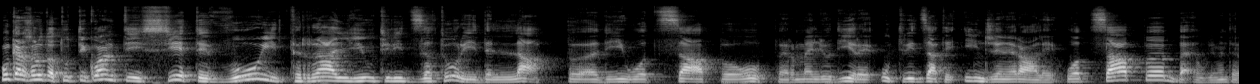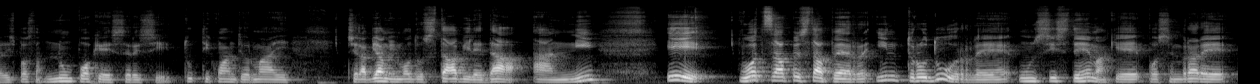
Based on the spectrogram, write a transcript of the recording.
Un caro saluto a tutti quanti, siete voi tra gli utilizzatori dell'app di WhatsApp o per meglio dire utilizzate in generale WhatsApp? Beh, ovviamente la risposta non può che essere sì, tutti quanti ormai ce l'abbiamo in modo stabile da anni e WhatsApp sta per introdurre un sistema che può sembrare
